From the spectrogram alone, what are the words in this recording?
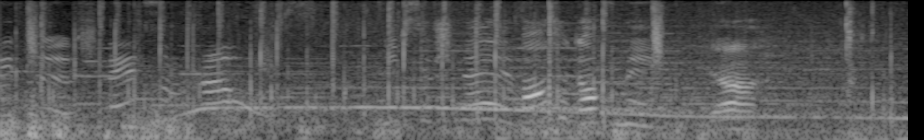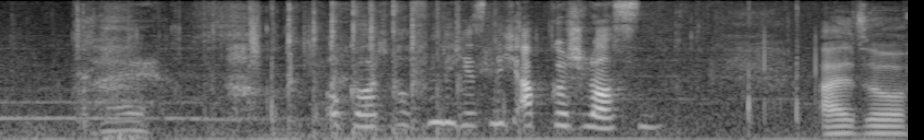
Leute, schnell zum Haus. Nicht so schnell, wartet auf mich. Ja. Oh Gott, hoffentlich ist nicht abgeschlossen. Also,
